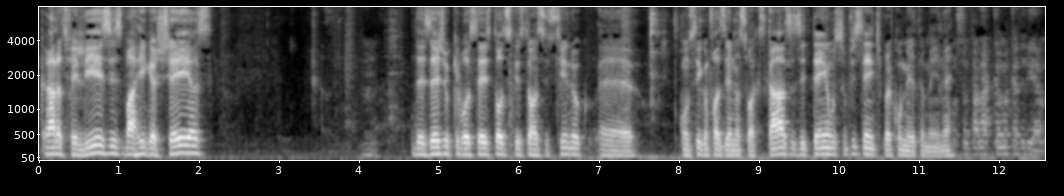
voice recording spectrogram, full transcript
caras felizes, barrigas cheias. Desejo que vocês, todos que estão assistindo, é, consigam fazer nas suas casas e tenham o suficiente para comer também, né? Vou sentar na cama com a Adriana.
